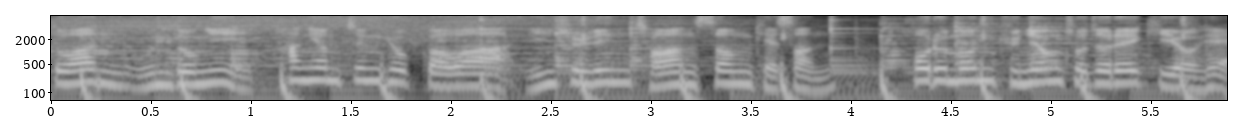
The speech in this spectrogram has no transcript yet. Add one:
또한 운동이 항염증 효과와 인슐린 저항성 개선, 호르몬 균형 조절에 기여해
